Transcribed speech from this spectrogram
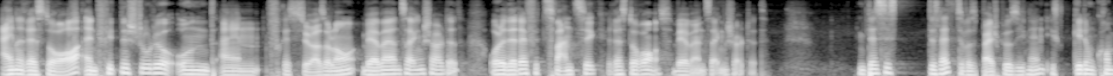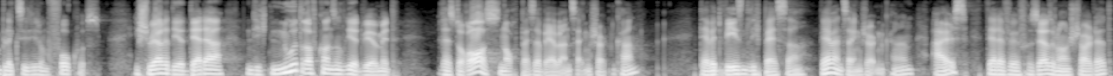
ein Restaurant, ein Fitnessstudio und ein Friseursalon Werbeanzeigen schaltet oder der, der für 20 Restaurants Werbeanzeigen schaltet. Und das ist das letzte was Beispiel, was ich nenne, es geht um Komplexität, um Fokus. Ich schwöre dir, der, der sich nur darauf konzentriert, wie er mit Restaurants noch besser Werbeanzeigen schalten kann, der wird wesentlich besser Werbeanzeigen schalten können, als der, der für Friseursalons schaltet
